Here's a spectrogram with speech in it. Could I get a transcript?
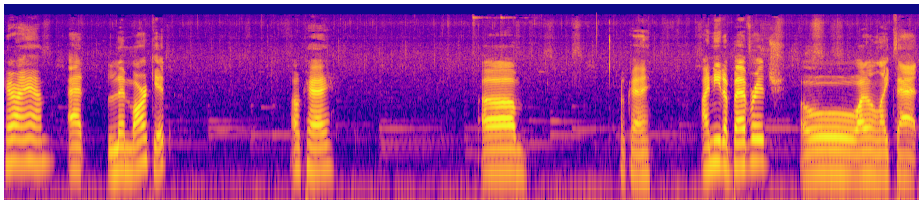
here I am at Le Market. Okay. Um. Okay. I need a beverage. Oh, I don't like that.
